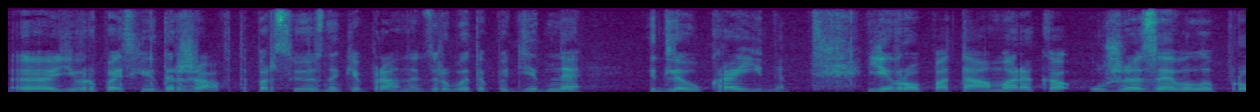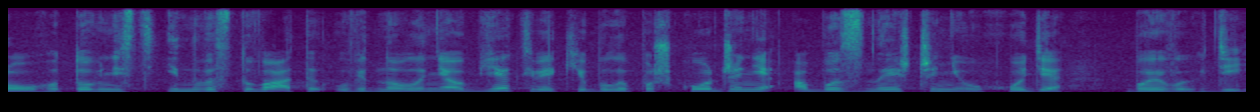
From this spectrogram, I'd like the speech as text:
е, європейських держав. Тепер союзники прагнуть зробити подібне і для України. Європа та Америка уже заявили про готовність інвестувати у відновлення об'єктів, які були пошкоджені або знищені у ході бойових дій.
